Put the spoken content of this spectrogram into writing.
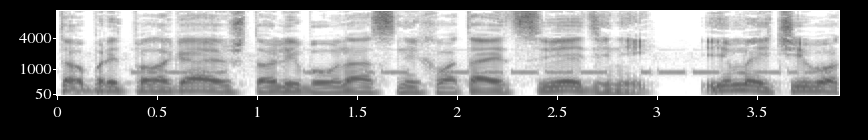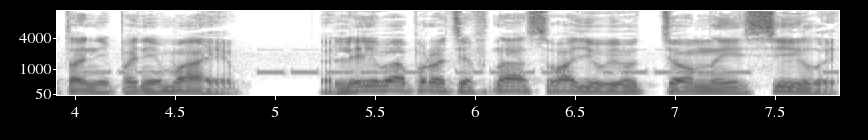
то предполагаю, что либо у нас не хватает сведений, и мы чего-то не понимаем, либо против нас воюют темные силы.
